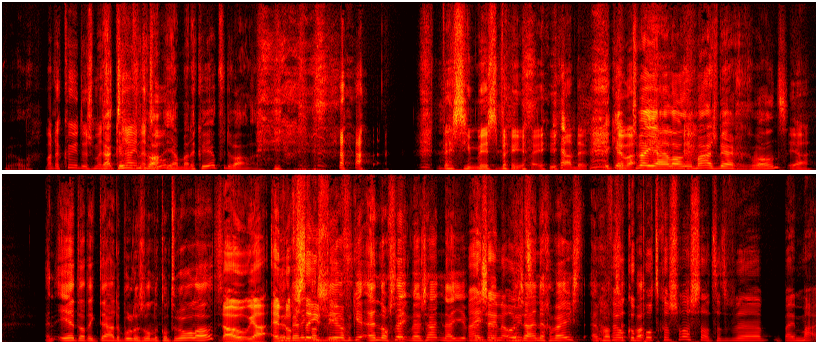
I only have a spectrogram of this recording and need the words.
geweldig. Maar dan kun je dus met daar de trein naartoe. Ja, maar dan kun je ook verdwalen. Pessimist ben jij. Ja, de, ik heb twee jaar lang in Maarsbergen gewoond. Ja. En eer dat ik daar de boelen zonder controle had. Nou ja, en nog steeds En nog steeds. Wij zijn, nou, je wij zijn, ooit, we zijn er geweest. En wat, welke wat, podcast was dat? dat we bij Ma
